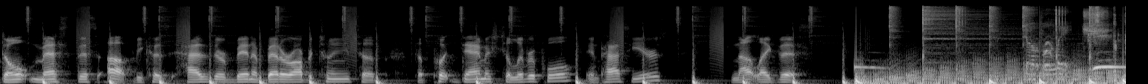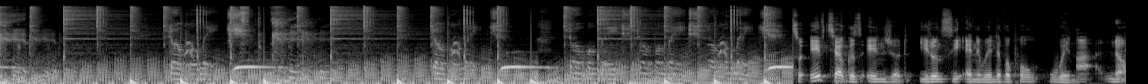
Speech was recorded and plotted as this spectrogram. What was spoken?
Don't mess this up because has there been a better opportunity to, to put damage to Liverpool in past years? Not like this. So if Thiago's injured, you don't see any way Liverpool win. Uh, no,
